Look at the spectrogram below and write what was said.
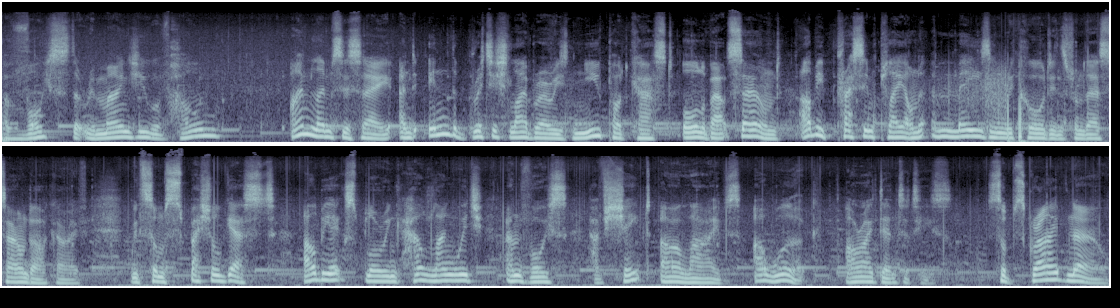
A voice that reminds you of home? I'm Lemn Sissay, and in the British Library's new podcast, All About Sound, I'll be pressing play on amazing recordings from their sound archive. With some special guests, I'll be exploring how language and voice have shaped our lives, our work, our identities. Subscribe now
